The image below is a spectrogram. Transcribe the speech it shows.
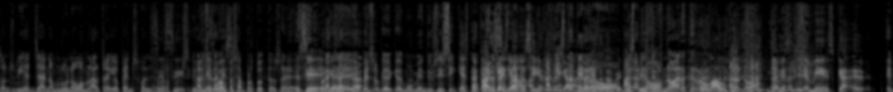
doncs, viatjant amb l'una o amb l'altra, jo penso, al llarg Sí, de la sí. funció. Jo A penso més a que van més- passant per totes, eh? Sí, perquè exacte. jo penso que, que de moment dius, sí, sí, aquesta, Aquesta aquesta, sí que- sí. aquesta Aquesta que- té aquesta raó, també. ara Després no. dius, no, ara té raó l'altra, no? I a més et diré més, que eh, eh,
